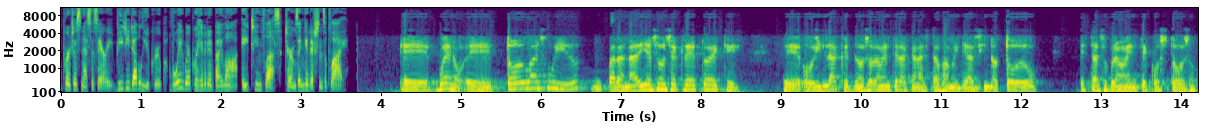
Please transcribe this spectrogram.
purchase necessary. VGW Group. Void where prohibited by law. 18 plus. Terms and conditions apply. Eh, bueno, eh, todo ha subido. Para nadie es un secreto de que eh, hoy la, no solamente la canasta familiar, sino todo está supremamente costoso.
